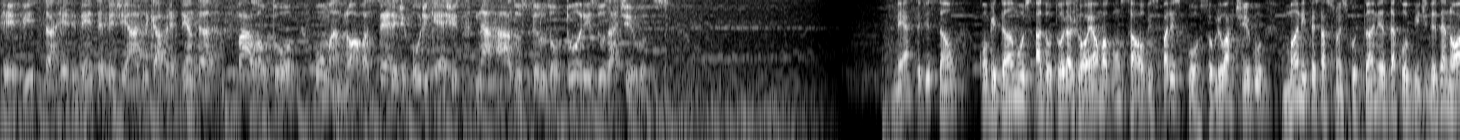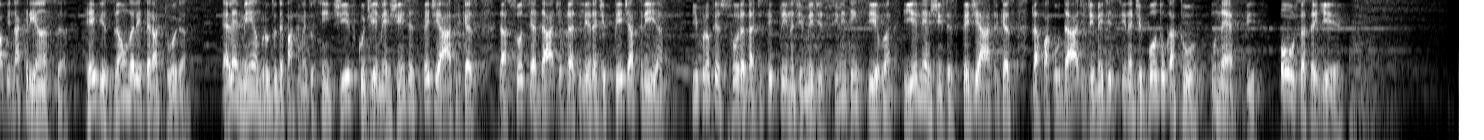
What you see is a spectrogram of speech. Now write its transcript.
Revista Residência Pediátrica apresenta Fala Autor, uma nova série de podcasts narrados pelos autores dos artigos. Nesta edição, convidamos a doutora Joelma Gonçalves para expor sobre o artigo Manifestações cutâneas da Covid-19 na criança, revisão da literatura. Ela é membro do Departamento Científico de Emergências Pediátricas da Sociedade Brasileira de Pediatria e professora da disciplina de Medicina Intensiva e Emergências Pediátricas da Faculdade de Medicina de Botucatu, Unesp. Ouça a seguir.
